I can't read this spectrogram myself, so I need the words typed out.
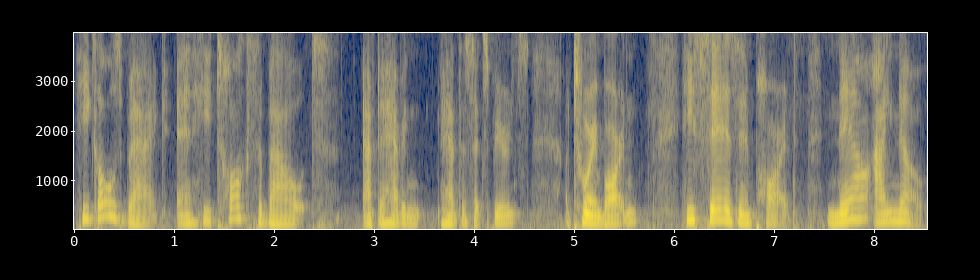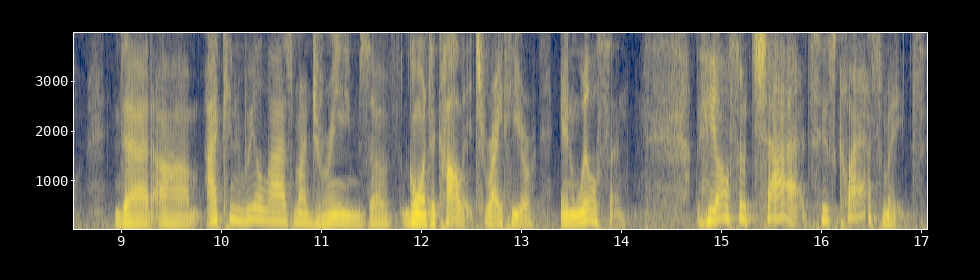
He goes back and he talks about after having had this experience of touring Barton. He says in part, "Now I know that um, I can realize my dreams of going to college right here in Wilson." He also chides his classmates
